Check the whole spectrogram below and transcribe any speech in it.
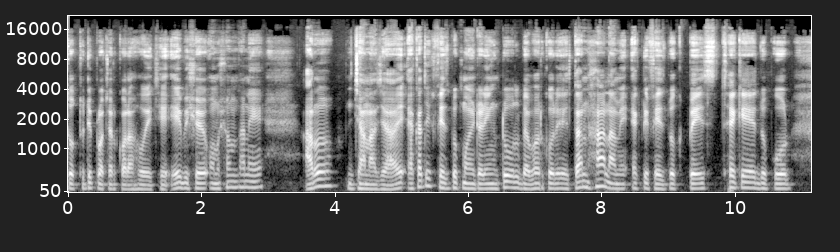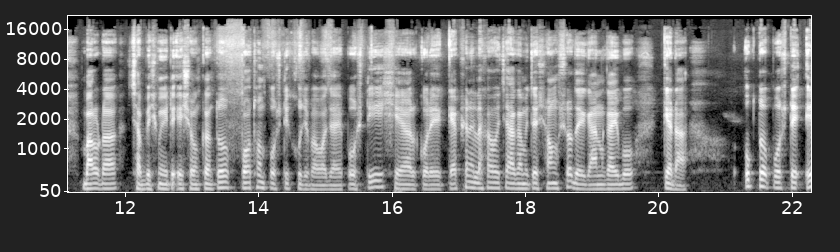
তথ্যটি প্রচার করা হয়েছে। এ বিষয়ে অনুসন্ধানে আরও জানা যায়, একাধিক ফেসবুক মনিটরিং টুল ব্যবহার করে তানহা নামে একটি ফেসবুক পেজ থেকে দুপুর বারোটা ছাব্বিশ মিনিটে এ সংক্রান্ত প্রথম পোস্টটি খুঁজে পাওয়া যায়। পোস্টটি শেয়ার করে ক্যাপশনে লেখা হয়েছে, আগামীতে সংসদে গান গাইব কেডা? উক্ত পোস্টে এ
